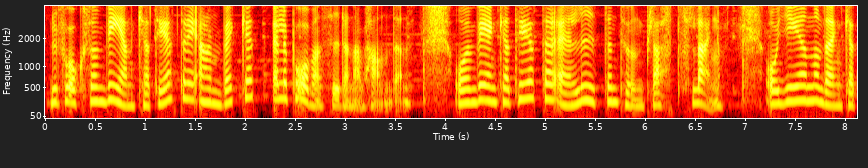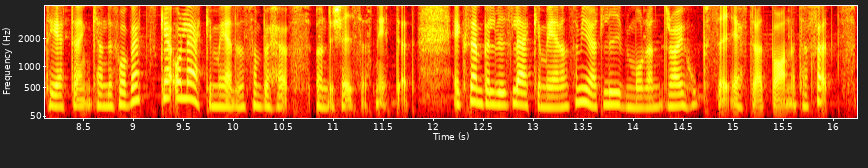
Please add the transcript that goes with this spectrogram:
Du får också en venkateter i armvecket eller på ovansidan av handen. Och en venkateter är en liten tunn plastslang. Och genom den katetern kan du få vätska och läkemedel som behövs under kejsarsnittet. Exempelvis läkemedel som gör att livmodern drar ihop sig efter att barnet har fötts.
